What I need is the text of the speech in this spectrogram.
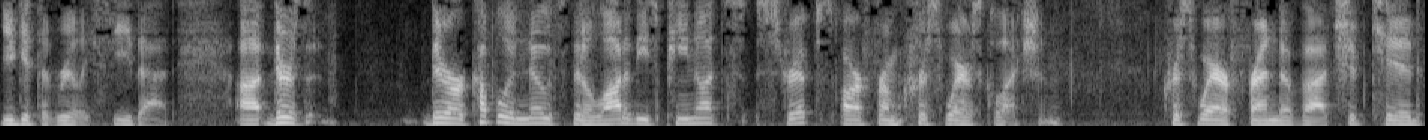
You get to really see that. Uh, there's there are a couple of notes that a lot of these Peanuts strips are from Chris Ware's collection. Chris Ware, a friend of uh, Chip Kidd,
